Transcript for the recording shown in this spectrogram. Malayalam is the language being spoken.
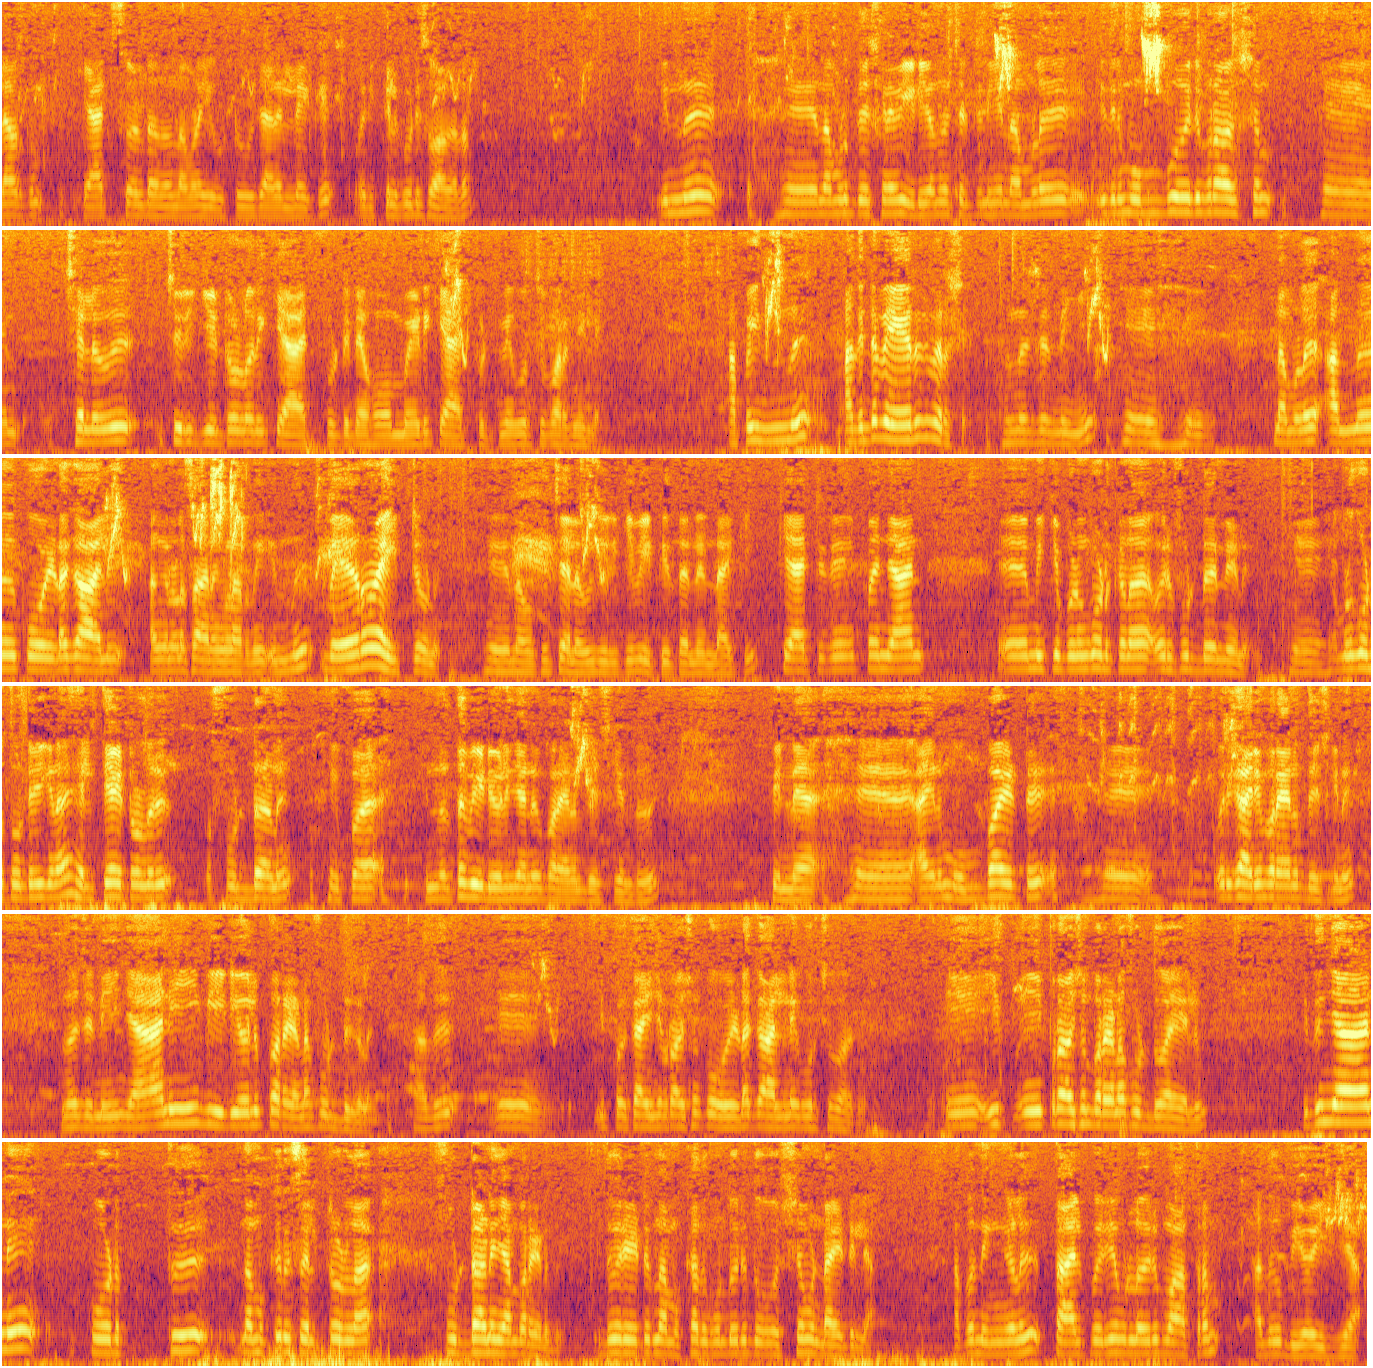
എല്ലാവർക്കും ക്യാറ്റ്സ് വേൾഡ് എന്ന നമ്മുടെ യൂട്യൂബ് ചാനലിലേക്ക് ഒരിക്കൽ കൂടി സ്വാഗതം. ഇന്ന് നമ്മൾ ഉദ്ദേശിക്കുന്ന വീഡിയോ എന്ന് വെച്ചിട്ടുണ്ടെങ്കിൽ നമ്മൾ ഇതിനു മുമ്പ് ഒരു പ്രാവശ്യം ചിലവ് ചുരുക്കിയിട്ടുള്ള ഒരു ക്യാറ്റ് ഫുഡിനെ ഹോം മെയ്ഡ് ക്യാറ്റ് ഫുഡിനെ കുറിച്ച് പറഞ്ഞില്ലേ? അപ്പൊ ഇന്ന് അതിന്റെ വേറൊരു വെർഷൻ എന്ന് വെച്ചിട്ടുണ്ടെങ്കിൽ നമ്മൾ അന്ന് കോഴിയുടെ കാൽ അങ്ങനെയുള്ള സാധനങ്ങളായിരുന്നു. ഇന്ന് വേറൊരു ഐറ്റമാണ് നമുക്ക് ചിലവ് ചുരുക്കി വീട്ടിൽ തന്നെ ഉണ്ടാക്കി. ക്യാറ്റിന് ഇപ്പം ഞാൻ മിക്കപ്പോഴും കൊടുക്കണ ഒരു ഫുഡ് തന്നെയാണ്. നമ്മൾ കൊടുത്തുകൊണ്ടിരിക്കുന്ന ഹെൽത്തി ആയിട്ടുള്ളൊരു ഫുഡാണ് ഇപ്പം ഇന്നത്തെ വീഡിയോയിൽ ഞാൻ പറയാൻ ഉദ്ദേശിക്കുന്നത്. പിന്നെ അതിന് മുമ്പായിട്ട് ഒരു കാര്യം പറയാൻ ഉദ്ദേശിക്കുന്നത് എന്ന് വെച്ചിട്ടുണ്ടെങ്കിൽ ഞാൻ ഈ വീഡിയോയിൽ പറയണ ഫുഡുകൾ അത് ഇപ്പം കഴിഞ്ഞ പ്രാവശ്യം കോഴിയുടെ കാലിനെ കുറിച്ച് പറഞ്ഞു. ഈ ഈ- പ്രാവശ്യം പറയണ ഫുഡും ആയാലും ഇത് ഞാൻ കൊടുത്ത് നമുക്ക് റിസൾട്ടുള്ള ഫുഡാണ് ഞാൻ പറയണത്. ഇതുവരെയായിട്ട് നമുക്ക് അതുകൊണ്ട് ഒരു ദോഷം ഉണ്ടായിട്ടില്ല അപ്പം നിങ്ങൾ താല്പര്യമുള്ളവർ മാത്രം അത് ഉപയോഗിക്കുക.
